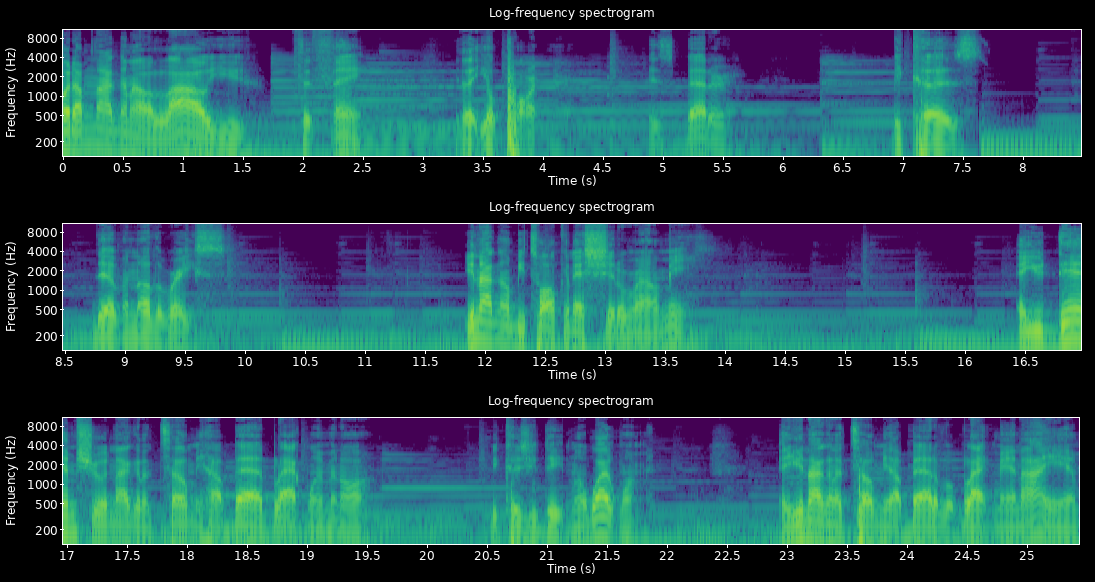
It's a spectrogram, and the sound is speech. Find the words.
But I'm not going to allow you to think that your partner is better because they're of another race. You're not going to be talking that shit around me. And you damn sure not going to tell me how bad black women are because you're dating a white woman. And you're not going to tell me how bad of a black man I am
